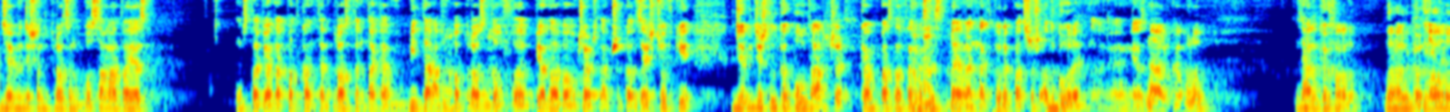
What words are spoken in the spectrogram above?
90% busola to jest ustawiona pod kątem prostym, taka wbita Mhm, w, po prostu w pionową część na przykład zejściówki, gdzie widzisz tylko pół tarczy. Kompas natomiast Mhm, jest pełen, na który patrzysz od góry. No, nie, nie Na alkoholu? Na alkoholu. Na alkoholu.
